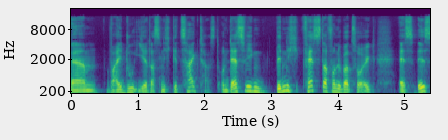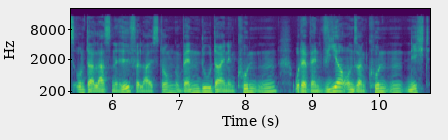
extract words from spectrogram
ähm, weil du ihr das nicht gezeigt hast. Und deswegen bin ich fest davon überzeugt, es ist unterlassene Hilfeleistung, wenn du deinen Kunden oder wenn wir unseren Kunden nicht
